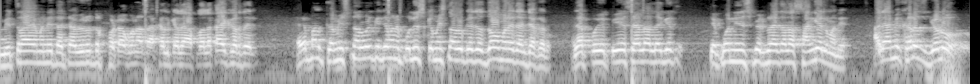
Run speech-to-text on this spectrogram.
मित्र आहे म्हणे त्याच्या विरुद्ध खोटा गुन्हा दाखल केला आपल्याला काय करता येईल? हे मला कमिशनर ओळखीचे म्हणे पोलीस कमिशनर ओळखीचे जाऊ म्हणे त्यांच्याकडे. पी एस आयला लगेच ते कोण इन्स्पेक्टर आहे त्याला सांगेल म्हणे. आणि आम्ही खरंच गेलो.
